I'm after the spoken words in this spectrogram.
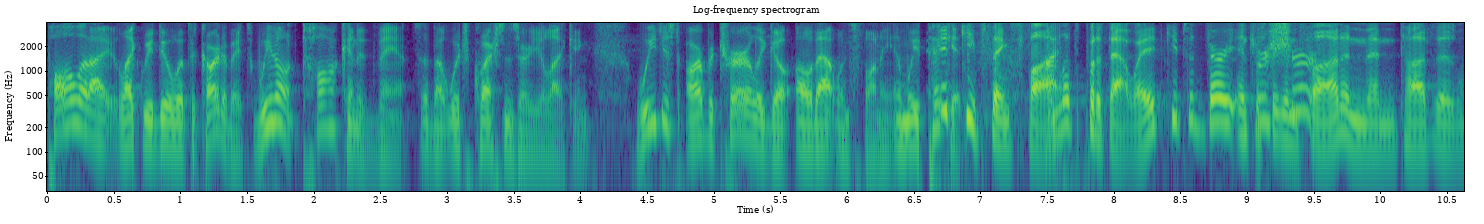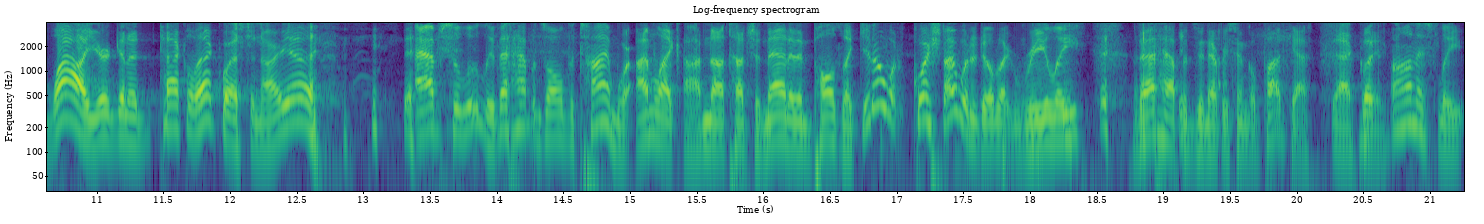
Paul and I, like we do with the car debates, we don't talk in advance about which questions are you liking. We just arbitrarily go, "Oh, that one's funny," and we pick it. it keeps things fun. I- Let's put it that way. It keeps it very interesting sure. and fun. And then Todd says, "Wow, you're going to tackle that question, are you?" Absolutely. That happens all the time where I'm like, I'm not touching that. And then Paul's like, you know what question I want to do? I'm like, really? that happens in every single podcast. Exactly. But honestly,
